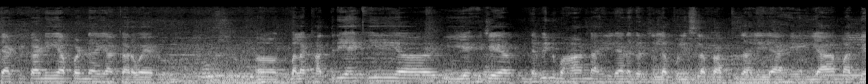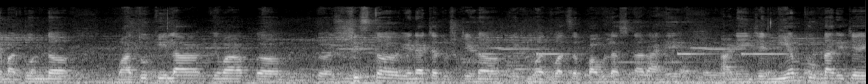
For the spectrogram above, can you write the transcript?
त्या ठिकाणी आपण या कारवाया करू. मला खात्री आहे की हे जे नवीन वाहन अहिल्यानगर जिल्हा पोलिसला प्राप्त झालेले आहे या माध्यमातून वाहतुकीला किंवा शिस्त येण्याच्या दृष्टीनं एक महत्त्वाचं पाऊल असणार आहे. आणि जे नियम तोडणारे जे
